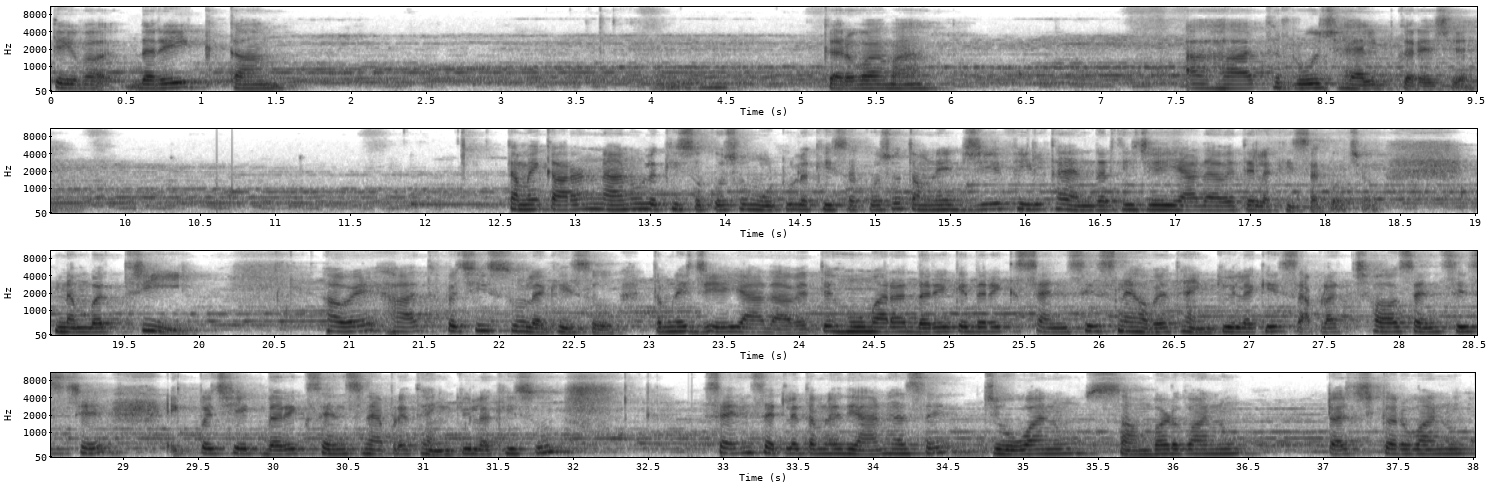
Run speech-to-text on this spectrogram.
તેવા દરેક કામ કરવામાં આ હાથ રોજ હેલ્પ કરે છે. તમે કારણ નાનું લખી શકો છો, મોટું લખી શકો છો, તમને જે ફીલ થાય અંદરથી જે યાદ આવે તે લખી શકો છો. નંબર થ્રી હવે હાથ પછી શું લખીશું? તમને જે યાદ આવે તે હું મારા દરેકે દરેક સેન્સીસને હવે થેન્ક યુ લખીશ. આપણા છ સેન્સીસ છે, એક પછી એક દરેક સેન્સને આપણે થેન્ક યુ લખીશું. સેન્સ એટલે તમને ધ્યાન હશે, જોવાનું, સાંભળવાનું ટચ કરવાનું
